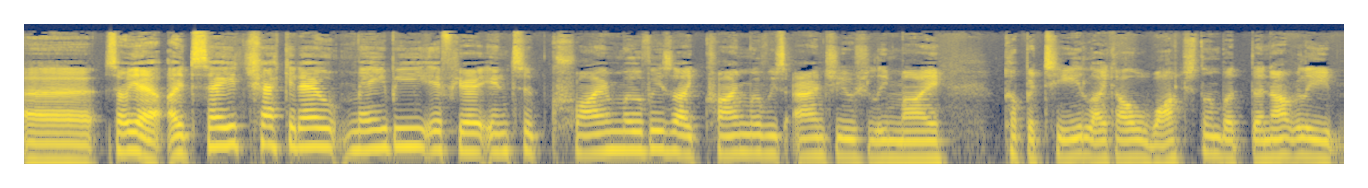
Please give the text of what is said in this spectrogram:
Uh, so yeah, I'd say check it out. Maybe if you're into crime movies, like crime movies aren't usually my cup of tea. Like I'll watch them, but they're not really,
